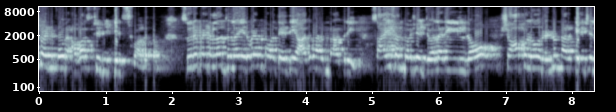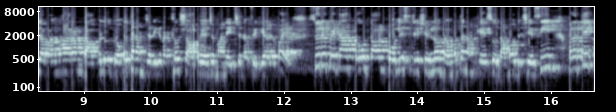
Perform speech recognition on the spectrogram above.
ట్వంటీ ఫోర్ అవర్స్ టీవీకి స్వాగతం. సూర్యాపేటలో జూలై ఇరవై ఒకటవ తేదీ ఆదివారం రాత్రి సాయి సంతోషి జ్యువెలరీలో షాపులో రెండున్నర కేజీల బంగారం డబ్బులు దొంగతనం జరిగినట్లు షాపు యజమాని ఇచ్చిన ఫిర్యాదుపై సూర్యాపేట టూ టౌన్ పోలీస్ స్టేషన్లో దొంగతనం కేసు నమోదు చేసి ప్రత్యేక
